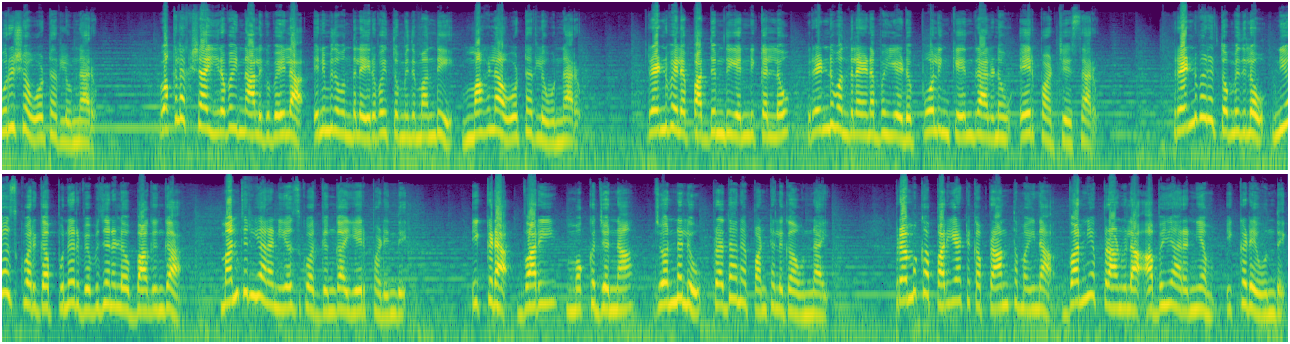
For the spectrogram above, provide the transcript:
పురుష ఓటర్లున్నారు. ఒక లక్ష ఇరవై నాలుగు వేల ఎనిమిది వందల ఇరవై తొమ్మిది మంది మహిళా ఓటర్లు ఉన్నారు. రెండు వేల పద్దెనిమిది ఎన్నికల్లో రెండు వందల ఎనభై ఏడు పోలింగ్ కేంద్రాలను ఏర్పాటు చేశారు. రెండు వేల తొమ్మిదిలో నియోజకవర్గ పునర్విభజనలో భాగంగా మంచిర్యాల నియోజకవర్గంగా ఏర్పడింది. ఇక్కడ వరి మొక్కజొన్న జొన్నలు ప్రధాన పంటలుగా ఉన్నాయి. ప్రముఖ పర్యాటక ప్రాంతమైన వన్యప్రాణుల అభయారణ్యం ఇక్కడే ఉంది.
